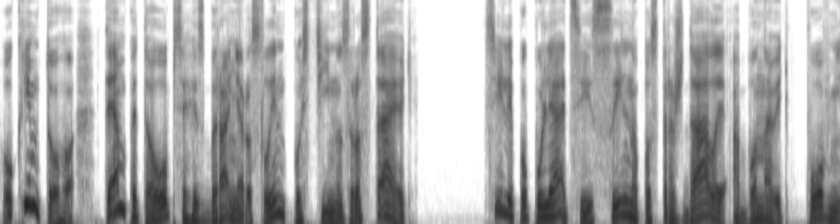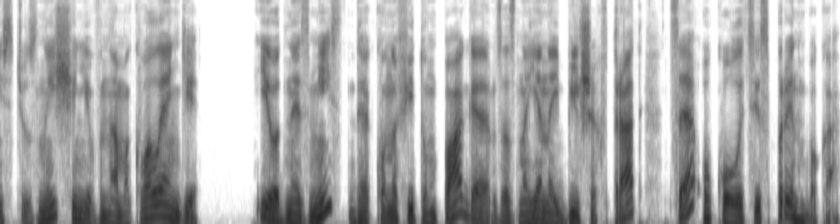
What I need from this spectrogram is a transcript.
Окрім того, темпи та обсяги збирання рослин постійно зростають. Цілі популяції сильно постраждали або навіть повністю знищені в Намакваленді. І одне з місць, де конофітум паге зазнає найбільших втрат, це околиці Спрингбока.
